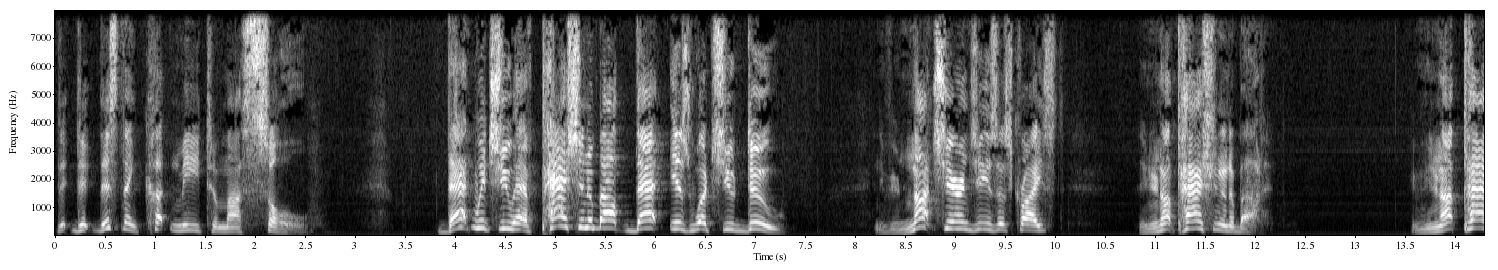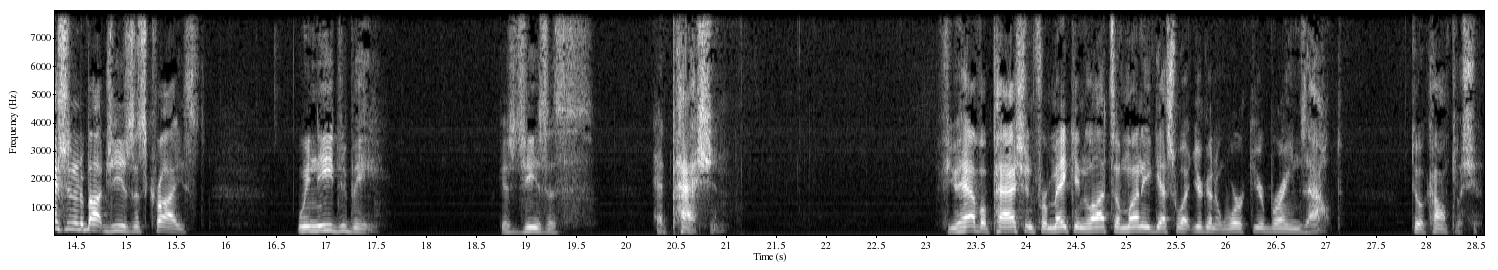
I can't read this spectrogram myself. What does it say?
This thing cut me to my soul. That which you have passion about, that is what you do. And if you're not sharing Jesus Christ, then you're not passionate about it. If you're not passionate about Jesus Christ, we need to be. Because Jesus had passion. If you have a passion for making lots of money, guess what? You're going to work your brains out to accomplish it.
